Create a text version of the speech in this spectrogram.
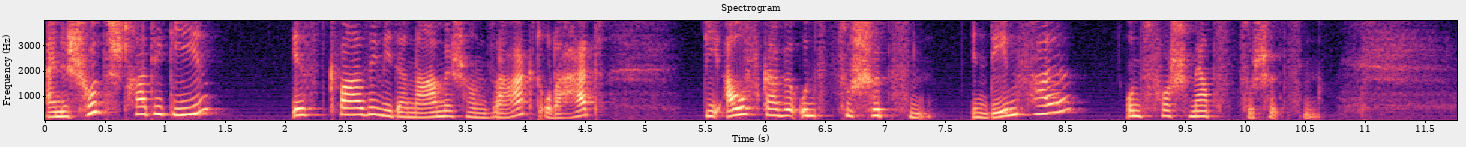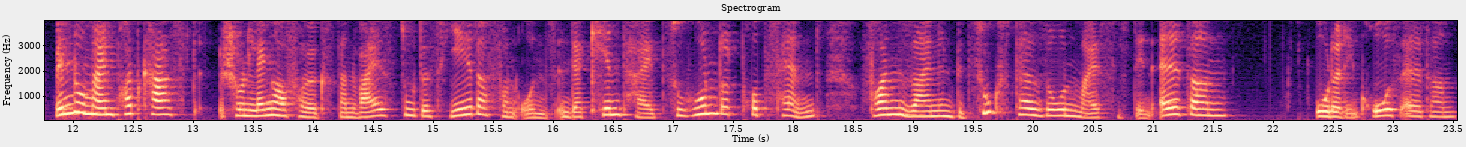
Eine Schutzstrategie ist quasi, wie der Name schon sagt oder hat, die Aufgabe, uns zu schützen. In dem Fall uns vor Schmerz zu schützen. Wenn du meinen Podcast schon länger folgst, dann weißt du, dass jeder von uns in der Kindheit zu 100 Prozent von seinen Bezugspersonen, meistens den Eltern oder den Großeltern,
